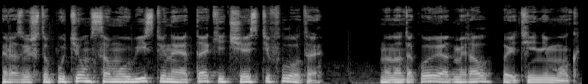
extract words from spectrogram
разве что путем самоубийственной атаки части флота. Но на такое адмирал пойти не мог.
